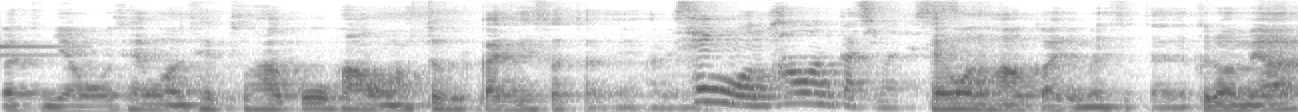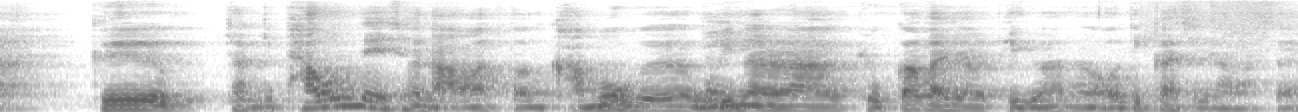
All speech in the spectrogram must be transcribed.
같은 경우 생원 세투하고 화원 화투까지 했었잖아요. 아니면 생원 화원까지만 했어요. 생원 화원까지만 했었잖아요. 그러면 그 저기 파운데이션 나왔던 과목은 네. 우리나라랑 교과 과정을 비교하면 어디까지 나왔어요?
